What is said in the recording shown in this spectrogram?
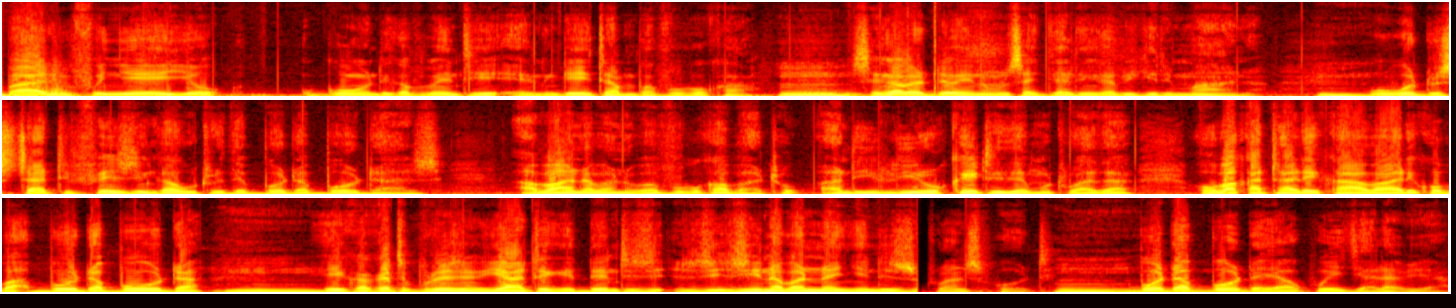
balifunyeeyo gundi gavumenti ngeyita mu bavubuka Mm. singa badde balina omusajja alinga bigirimaana Mm. we would start phasing out the border borders abaana bano bavubuka bato and relocate them to other oba katale kabaaliko ba boda boda Mm. e, kakati president yategedde nti zi- zi- zirina bannanyinizo transport Mm. boda boda yakwejalabya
